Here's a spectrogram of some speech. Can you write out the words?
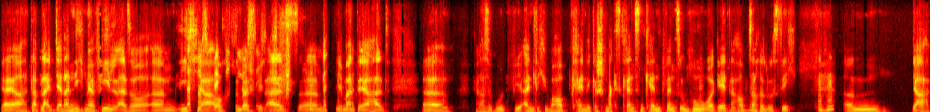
Ja, ja, da bleibt ja dann nicht mehr viel. Also ähm, ich das, ja auch zum Beispiel als ähm, jemand, der halt äh, ja, so gut wie eigentlich überhaupt keine Geschmacksgrenzen kennt, wenn es um Humor geht. Na, Hauptsache mhm. lustig. Mhm. Ähm, ja,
